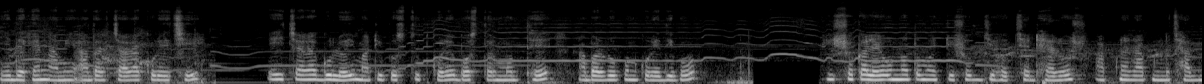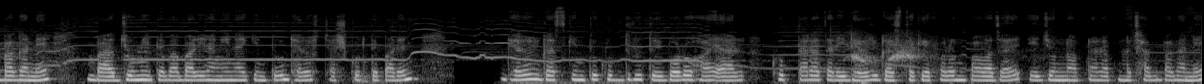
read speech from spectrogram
এই দেখেন, আমি আদার চারা করেছি। এই চারাগুলোই মাটি প্রস্তুত করে বস্তার মধ্যে আবার রোপণ করে দিব। গ্রীষ্মকালের অন্যতম একটি সবজি হচ্ছে ঢেঁড়স। আপনারা আপনার ছাদ বাগানে বা জমিতে বা বাড়ির আঙিনায় কিন্তু ঢেঁড়স চাষ করতে পারেন। ঢেঁড়স গাছ কিন্তু খুব দ্রুতই বড় হয় আর খুব তাড়াতাড়ি ঢেঁড়স গাছ থেকে ফলন পাওয়া যায়। এই জন্য আপনারা আপনার ছাদ বাগানে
